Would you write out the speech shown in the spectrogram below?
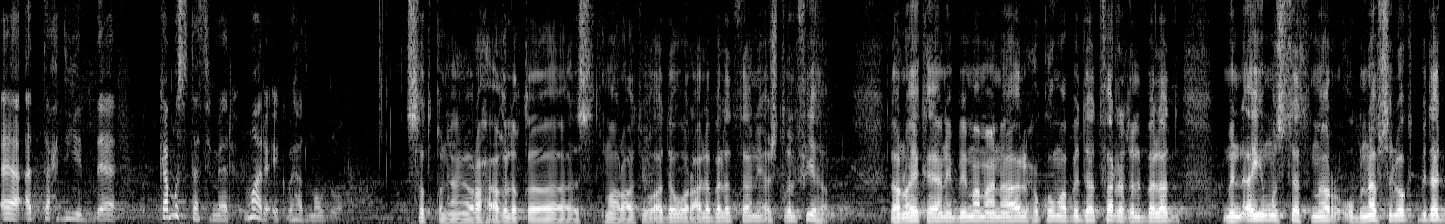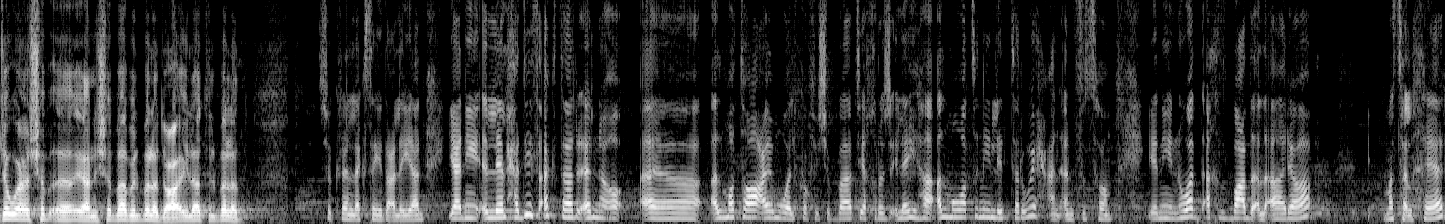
آه، التحديد كمستثمر ما رأيك بهذا الموضوع؟ صدقا يعني راح أغلق آه، استثماراتي وأدور على بلد ثاني أشتغل فيها. لأنه هيك يعني بما معناه الحكومة بدها تفرغ البلد من أي مستثمر وبنفس الوقت بدها تجوع شب آه، يعني شباب البلد وعائلات البلد. شكرا لك سيد عليان. يعني للحديث أكثر أنه آه، المطاعم والكوفي شوبات يخرج إليها المواطنين للترويح عن أنفسهم. يعني نود أخذ بعض الآراء. مساء الخير.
